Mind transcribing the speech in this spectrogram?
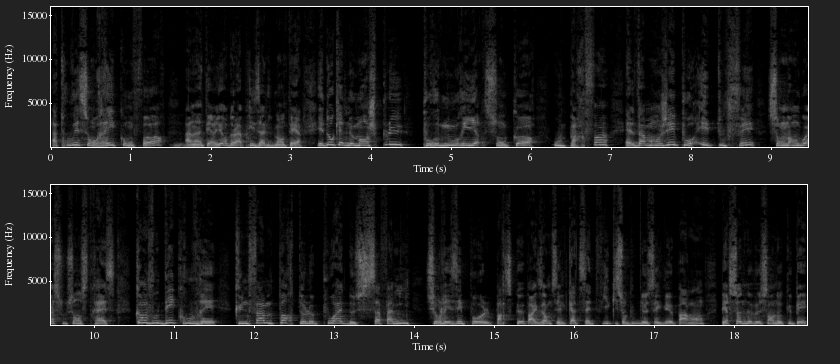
a trouvé son réconfort à l'intérieur de la prise alimentaire. Et donc elle ne mange plus pour nourrir son corps ou par faim, elle va manger pour étouffer son angoisse ou son stress. Quand vous découvrez qu'une femme porte le poids de sa famille sur les épaules, parce que, par exemple, c'est le cas de cette fille qui s'occupe de ses vieux parents, personne ne veut s'en occuper,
